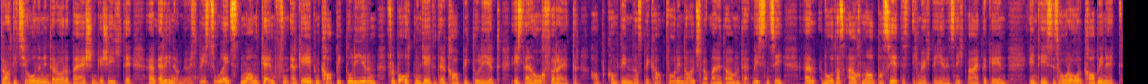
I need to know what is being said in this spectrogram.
Traditionen in der europäischen Geschichte ähm, erinnern. Wir müssen bis zum letzten Mann kämpfen, ergeben, kapitulieren, verboten. Und jeder, der kapituliert, ist ein Hochverräter. Kommt Ihnen das bekannt vor in Deutschland? Meine Damen und Herren, wissen Sie, ähm, wo das auch mal passiert ist? Ich möchte hier jetzt nicht weitergehen in dieses dieses Horrorkabinett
